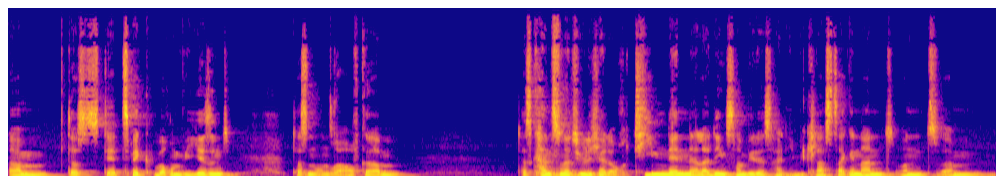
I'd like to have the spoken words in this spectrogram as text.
ähm, das ist der Zweck, warum wir hier sind. Das sind unsere Aufgaben. Das kannst du natürlich halt auch Team nennen, allerdings haben wir das halt irgendwie Cluster genannt und ähm,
